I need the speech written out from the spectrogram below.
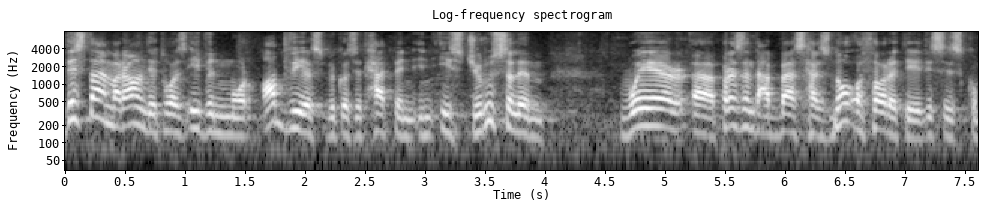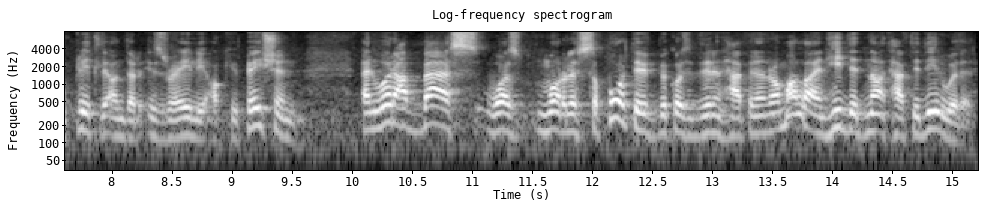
This time around, it was even more obvious because it happened in East Jerusalem, where uh, President Abbas has no authority. This is completely under Israeli occupation. And where Abbas was more or less supportive because it didn't happen in Ramallah and he did not have to deal with it.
